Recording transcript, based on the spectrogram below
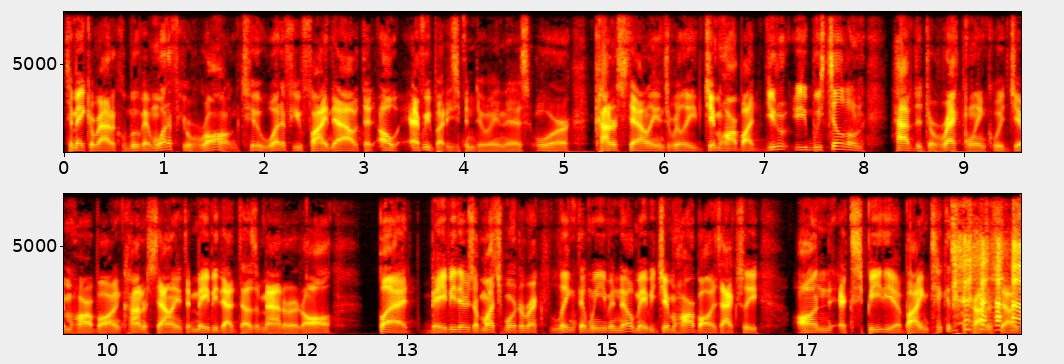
to make a radical move, and what if you're wrong too? What if you find out that oh everybody's been doing this, or Connor Stalions really Jim Harbaugh? You, you we still don't have the direct link with Jim Harbaugh and Connor Stalions, and maybe that doesn't matter at all. But maybe there's a much more direct link than we even know. Maybe Jim Harbaugh is actually on Expedia buying tickets for Connor Stalions.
